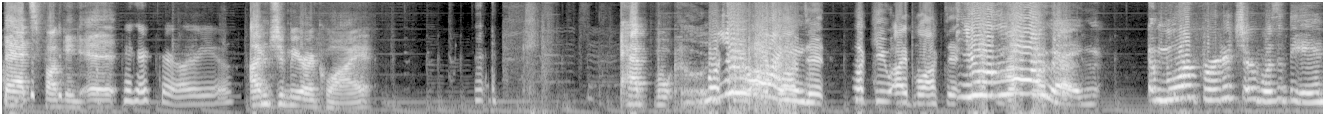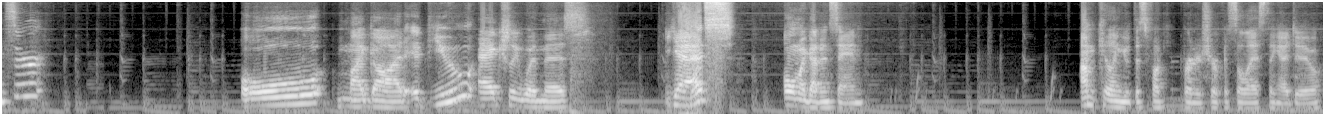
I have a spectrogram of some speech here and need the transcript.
That's fucking it. Character are you? I'm Jamira Jamiroquai. Have Fuck You're you, lying! blocked it! Fuck you, I blocked it! You're lying! More furniture wasn't the answer? Oh my god. If you actually win this. Yes! Oh my god, insane. I'm killing you with this fucking furniture if it's the last thing I do.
